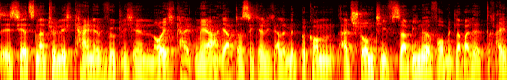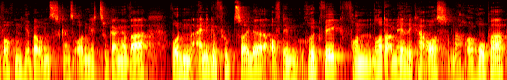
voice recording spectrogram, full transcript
ist jetzt natürlich keine wirkliche Neuigkeit mehr. Ihr habt das sicherlich alle mitbekommen. Als Sturmtief Sabine vor mittlerweile drei Wochen hier bei uns ganz ordentlich zugange war, wurden einige Flugzeuge auf dem Rückweg von Nordamerika aus nach Europa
